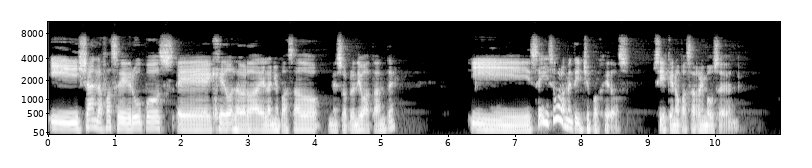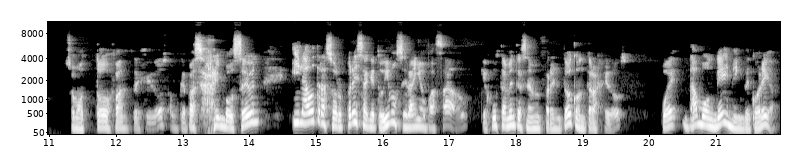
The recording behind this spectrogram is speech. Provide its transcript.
Y ya en la fase de grupos, G2 la verdad el año pasado me sorprendió bastante. Y sí, seguramente hinche por G2, si es que no pasa Rainbow Seven. Somos todos fans de G2, aunque pase Rainbow Seven. Y la otra sorpresa que tuvimos el año pasado que justamente se enfrentó contra G2 fue Damwon Gaming de Corea.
